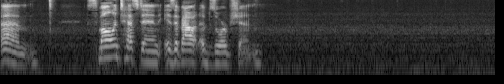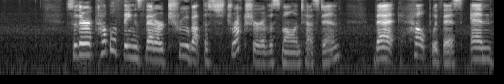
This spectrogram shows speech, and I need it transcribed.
um, small intestine is about absorption. So there are a couple of things that are true about the structure of the small intestine that help with this, and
